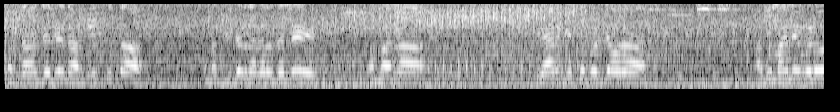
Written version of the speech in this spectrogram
ಶ್ರದ್ಧಾಂಜಲಿಯನ್ನು ಅರ್ಪಿಸುತ್ತಾ ನಮ್ಮ ಬೀದರ್ ನಗರದಲ್ಲಿ ನಮ್ಮ ಎಲ್ಲ ಯಾರು ಕೃಷ್ಣಮೂರ್ತಿ ಅವರ ಅಭಿಮಾನಿಗಳು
